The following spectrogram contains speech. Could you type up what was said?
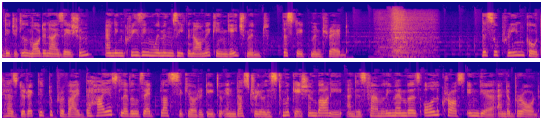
digital modernization, and increasing women's economic engagement, the statement read. The Supreme Court has directed to provide the highest level Z plus security to industrialist Mukesh Ambani and his family members all across India and abroad.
